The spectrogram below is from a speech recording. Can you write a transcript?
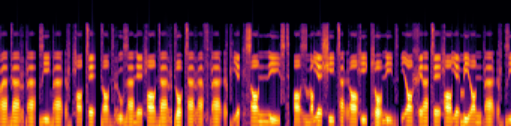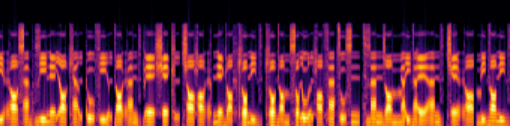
و در بعضی برق ها تعداد روزنه ها در دو طرف برق یکسان نیست آزمایشی طراحی کنید یا خطه های میان برق زیرا سبزینه یا کلبوفیل دارند به شکل چهار نگاه کنید کدام سلول ها فتوسنت انجام میده اند چرا می دانید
